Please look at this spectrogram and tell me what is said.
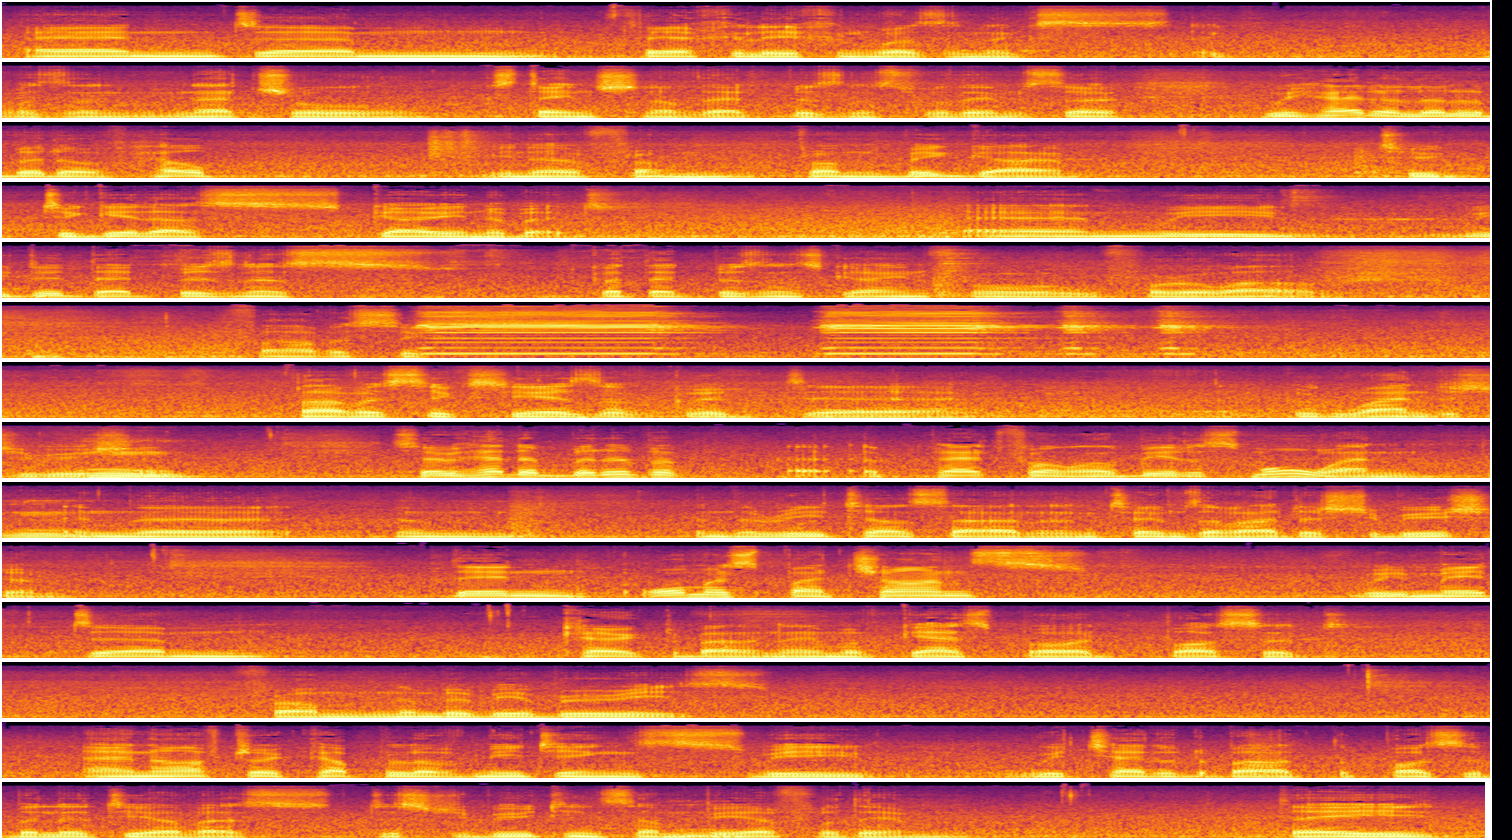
And um, was an ex, was a natural extension of that business for them. So we had a little bit of help, you know, from from the big guy to to get us going a bit. and we we did that business, got that business going for for a while, five or six, five or six years of good uh, good wine distribution. So we had a bit of a, a platform, albeit a small one, in the in, in the retail side in terms of our distribution. Then, almost by chance, we met um, a character by the name of Gaspard Bossert from Namibia Breweries. And after a couple of meetings, we, we chatted about the possibility of us distributing some beer for them. They,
